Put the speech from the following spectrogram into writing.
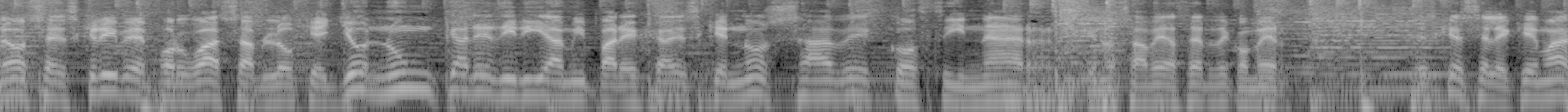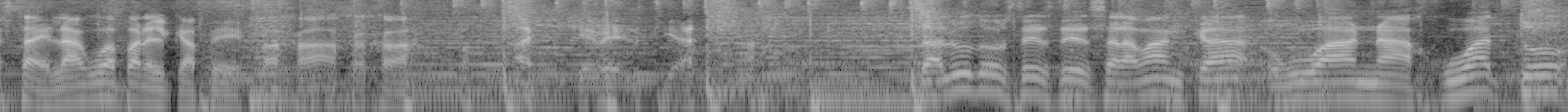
Nos escribe por WhatsApp. Lo que yo nunca le diría a mi pareja es que no sabe cocinar, que no sabe hacer de comer. Es que se le quema hasta el agua para el café. Ja, ja, ja, ja. Ay, qué bestia. Saludos desde Salamanca, Guanajuato,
